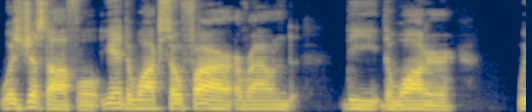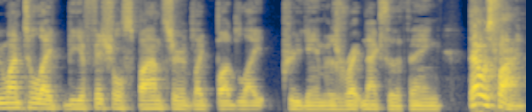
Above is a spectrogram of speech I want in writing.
was just awful. You had to walk so far around the the water. We went to like the official sponsored like Bud Light pregame. It was right next to the thing. That was fine.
